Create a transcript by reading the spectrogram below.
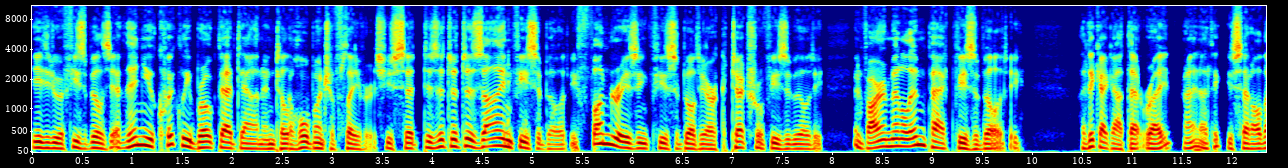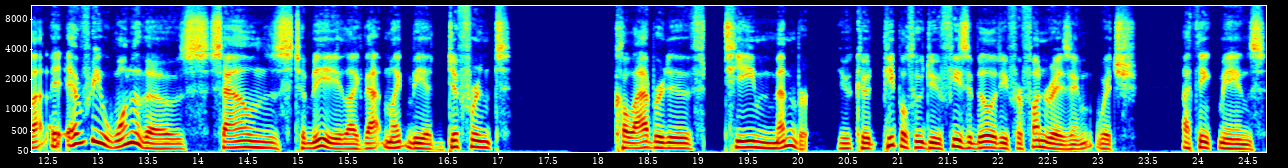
need to do a feasibility? And then you quickly broke that down into a whole bunch of flavors. You said, is it a design feasibility, fundraising feasibility, architectural feasibility, environmental impact feasibility? I think I got that right, right? I think you said all that. Every one of those sounds to me like that might be a different collaborative team member. You could, people who do feasibility for fundraising, which I think means,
